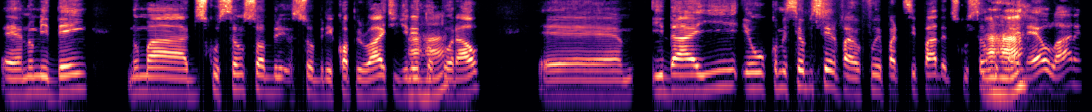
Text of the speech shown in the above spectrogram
é, no Midem, numa discussão sobre, sobre copyright, direito autoral, é, e daí eu comecei a observar, eu fui participar da discussão do painel lá, né?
